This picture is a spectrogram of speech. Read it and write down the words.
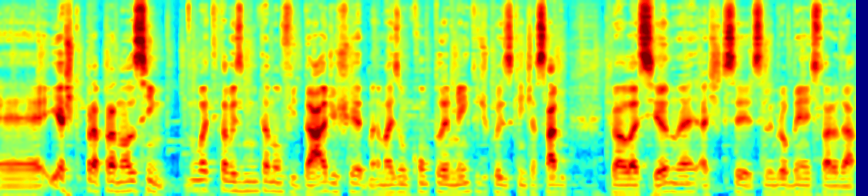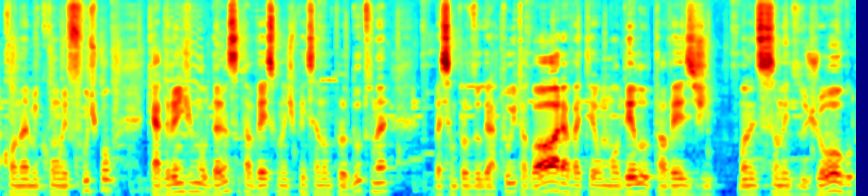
É, e acho que para nós, assim, não vai ter talvez muita novidade, acho que é mais um complemento de coisas que a gente já sabe que vai rolar esse ano, né? Acho que você, você lembrou bem a história da Konami com o eFootball, que é a grande mudança, talvez, quando a gente pensa num produto, né? Vai ser um produto gratuito agora, vai ter um modelo, talvez, de monetização dentro do jogo,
